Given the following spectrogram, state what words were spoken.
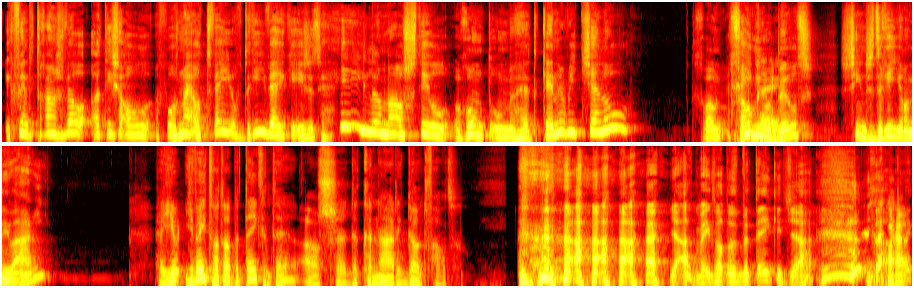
Ik vind het trouwens wel, het is al, volgens mij al twee of drie weken is het helemaal stil rondom het Canary Channel. Gewoon geen nieuwe builds sinds 3 januari. Je, je weet wat dat betekent, hè, als eh, de kanarie doodvalt. ja, ik weet wat het betekent, ja. nou,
